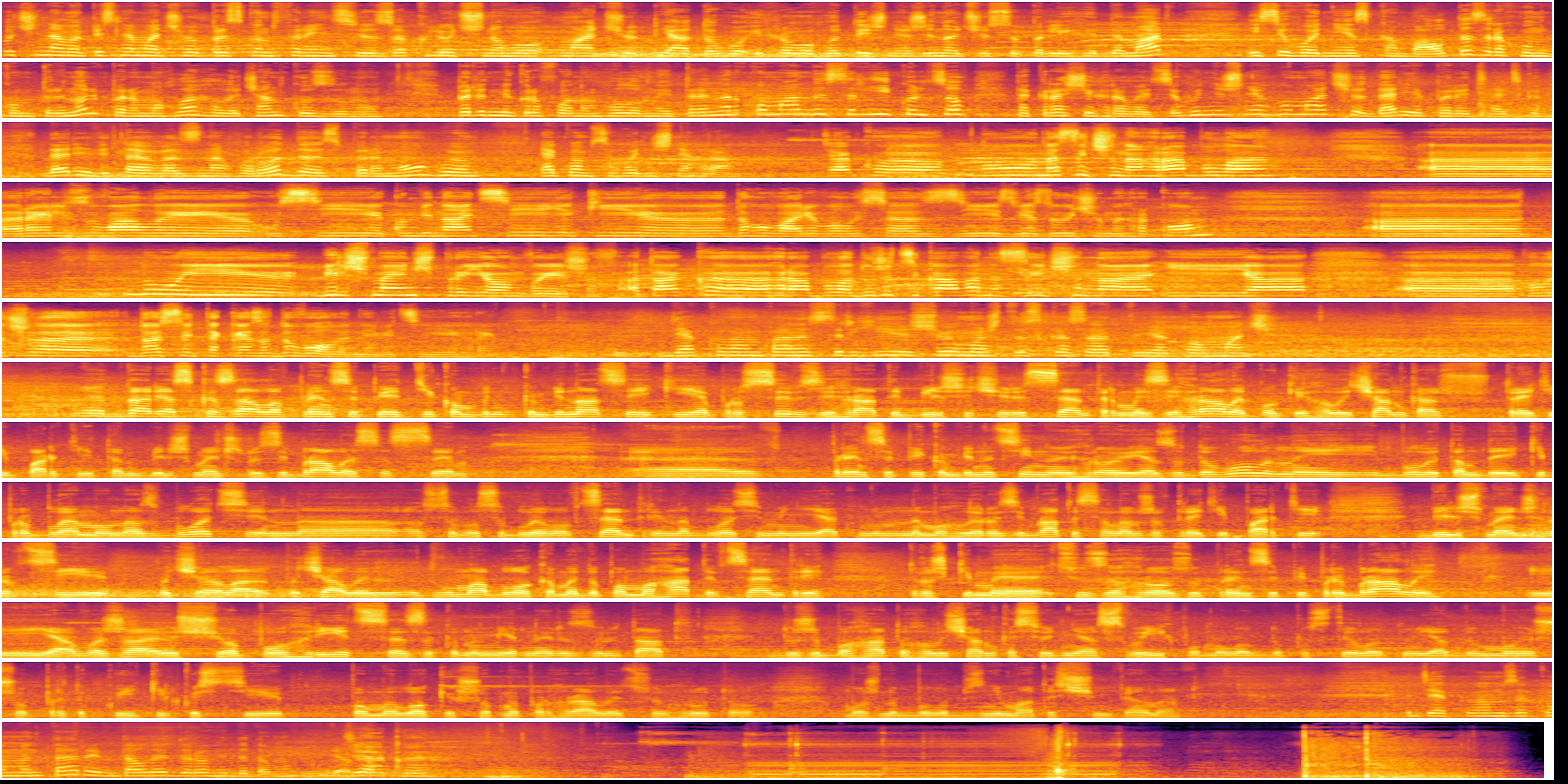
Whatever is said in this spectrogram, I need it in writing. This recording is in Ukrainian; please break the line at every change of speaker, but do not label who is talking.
Розпочинаємо після матчову прес-конференцію заключного матчу п'ятого ігрового тижня жіночої суперліги Демар. І сьогодні СК Балта з рахунком 3-0 перемогла галичанку Зуну. Перед мікрофоном головний тренер команди Сергій Кольцов та кращий гравець сьогоднішнього матчу Дар'я Перетяцька. Дар'я, вітаю вас з нагородою, з перемогою. Як вам сьогоднішня гра?
Дякую. Ну, насичена гра була. Е, Реалізували усі комбінації, які е, договарювалися зі зв'язуючим ігроком. Е, Ну і більш-менш прийом вийшов. А так е, гра була дуже цікава, насичена, і я е, отримала досить таке задоволення від цієї гри.
Дякую вам, пане Сергію. Що ви можете сказати, як вам матч?
Ну, Як Дар'я сказала, в принципі, ті комбі- комбінації, які я просив, зіграти більше через центр, ми зіграли, поки Галичанка ж в третій партії там більш-менш розібралася з цим. Е, Принципі, комбінаційною грою я задоволений. Були там деякі проблеми у нас в блоці, на, особ- особливо в центрі на блоці. Ми ніяк не могли розібратися, але вже в третій партії більш-менш гравці почала, почали двома блоками допомагати в центрі. Трошки ми цю загрозу в принципі прибрали. І я вважаю, що по грі це закономірний результат. Дуже багато галичанка сьогодні своїх помилок допустила. Ну я думаю, що при такій кількості помилок, якщо б ми програли цю гру, то можна було б знімати з чемпіонату.
Дякую вам за коментар і вдалої дороги додому.
Дякую.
